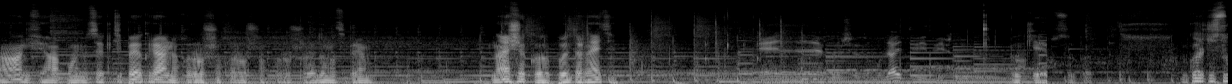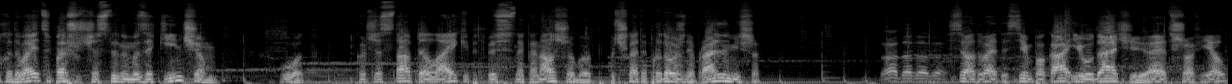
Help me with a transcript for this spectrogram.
а, ніфіга, понял. Це як, типа, як реально хорошо, хорошо, хорошо. Я думаю, це прям... Знаєш, як е, по інтернеті? Ні-ні-ні, коротше, замовляй дві, дві штуки. Окей, супер. Ну, коротше, слухай, давай цю першу частину ми закінчимо. Вот. Коротше, ставте лайки, підписуйтесь на канал, щоб почекати продовження, правильно, Міша? Да, да, да, да. Все, давайте, всім пока і удачі. Е, ти що, фієл?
